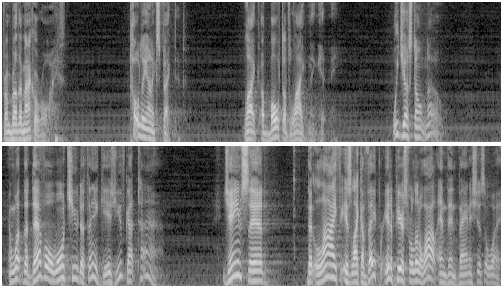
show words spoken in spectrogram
from Brother McElroy, totally unexpected, like a bolt of lightning hit me. We just don't know. And what the devil wants you to think is you've got time. James said that life is like a vapor, it appears for a little while and then vanishes away.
